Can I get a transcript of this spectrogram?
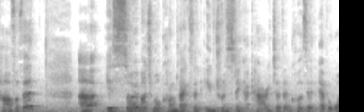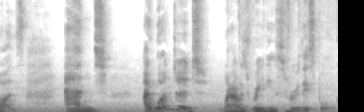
half of it, uh, is so much more complex and interesting a character than Cosette ever was. And I wondered when I was reading through this book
